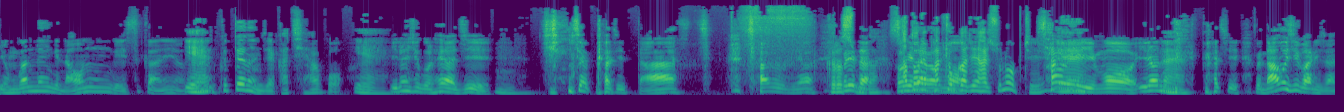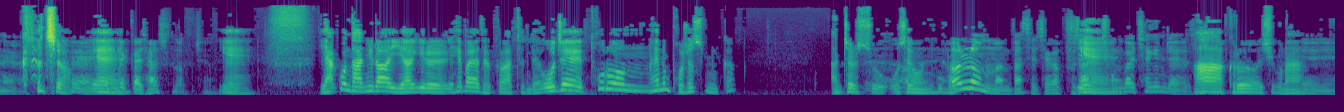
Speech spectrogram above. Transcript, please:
연관되는 게 나오는 게 있을 거 아니에요. 예. 그때는 이제 같이 하고 예. 이런 식으로 해야지 음. 친인척까지 다 참으면 그렇습니다. 사돈의 거기다가 팔촌까지 할 수는 없지. 뭐 사위 예. 뭐 이런 예. 데까지 그 나무 집안이잖아요. 그렇죠. 네, 예. 그런 데까지 할 수는 없죠. 예. 야권 단일화 이야기를 해봐야 될 것 같은데 어제 토론회는 보셨습니까? 안철수, 오세훈 후보. 언론만 봤어요. 제가 부산 예. 총괄 책임자여서. 아 그러시구나. 예, 예,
